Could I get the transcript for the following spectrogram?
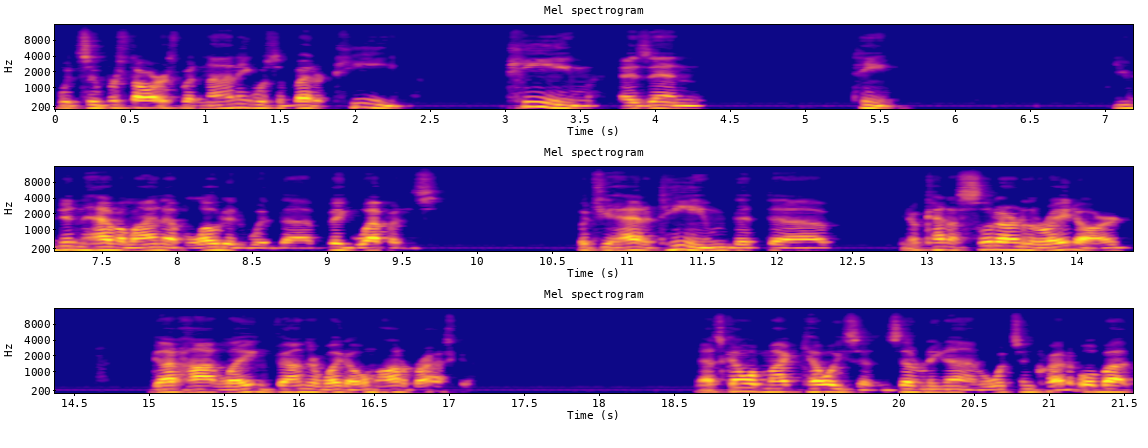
with superstars, but 90 was a better team. Team, as in team. You didn't have a lineup loaded with uh, big weapons, but you had a team that, uh, you know, kind of slid under the radar, got hot late, and found their way to Omaha, Nebraska. That's kind of what Mike Kelly said in 79. But what's incredible about,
